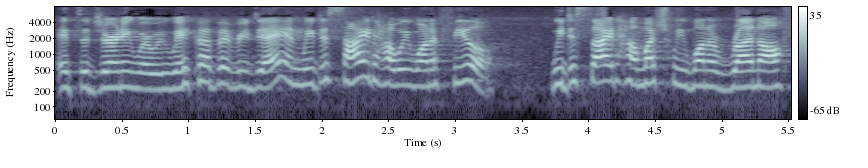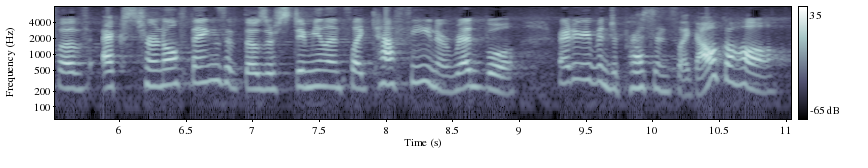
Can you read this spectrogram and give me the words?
It's a journey where we wake up every day and we decide how we want to feel. We decide how much we want to run off of external things, if those are stimulants like caffeine or Red Bull, right? Or even depressants like alcohol,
